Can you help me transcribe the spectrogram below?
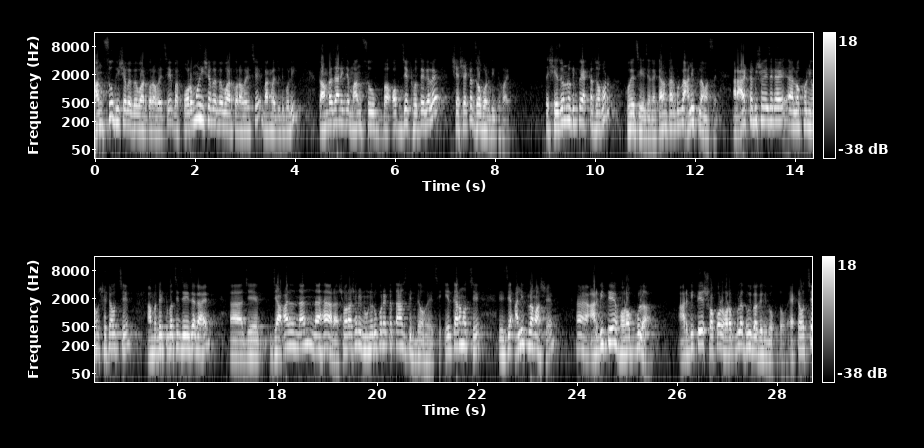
মানসুব হিসেবে ব্যবহার করা হয়েছে বা কর্ম হিসেবে ব্যবহার করা হয়েছে বাংলা যদি বলি, তো আমরা জানি যে মানসুব বা অবজেক্ট হতে গেলে শেষে একটা জবর দিতে হয়। তো সেজন্য কিন্তু একটা জবর হয়েছে এই জায়গায়, কারণ তার পূর্বে আলিফলাম আছে। আর আরেকটা বিষয় এই জায়গায় লক্ষণীয়, সেটা হচ্ছে আমরা দেখতে পাচ্ছি যে এই জায়গায় যে জাআল নান নাহারা, সরাসরি নুনের উপরে একটা তাস তাসদিদ দেওয়া হয়েছে। এর কারণ হচ্ছে যে আলিফলাম আসে হ্যাঁ, আরবিতে হরফগুলা আরবিতে সকল হরফগুলা দুই ভাগে বিভক্ত। একটা হচ্ছে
